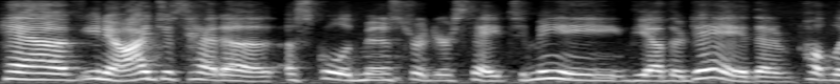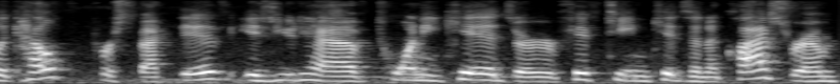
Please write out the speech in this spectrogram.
have, you know, I just had a, a, school administrator say to me the other day that a public health perspective is you'd have 20 kids or 15 kids in a classroom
